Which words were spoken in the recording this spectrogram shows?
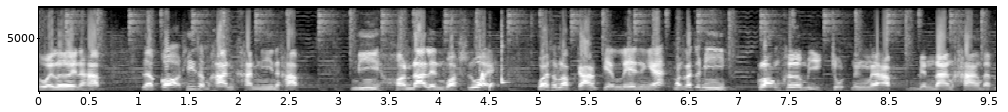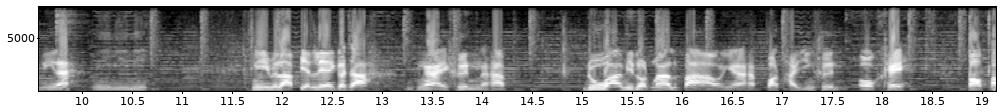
สวยเลยนะครับ แล้วก็ที่สำคัญคันนี้นะครับ มี Honda Lane Watch ด้วย ไว้สำหรับการเปลี่ยนเลนอย่างเงี้ย มันก็จะมีกล้องเพิ่มมาอีกจุดหนึ่งนะครับ เป็นด้านข้างแบบนี้นะ นี่นี่นี่นี่เวลาเปลี่ยนเลนก็จะง่ายขึ้นนะครับ ดูว่ามีรถมาหรือเปล่าอย่างเงี้ยครับ ปลอดภัยยิ่งขึ้น โอเค ต่อไป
